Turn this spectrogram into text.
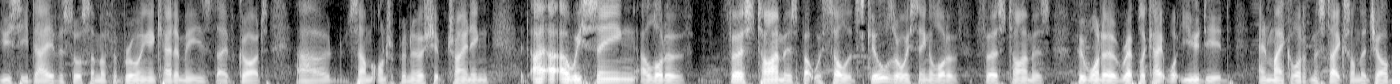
UC Davis or some of the brewing academies, they've got uh, some entrepreneurship training? Are, are, we seeing a lot of first timers but with solid skills, or are we seeing a lot of first timers who want to replicate what you did and make a lot of mistakes on the job?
